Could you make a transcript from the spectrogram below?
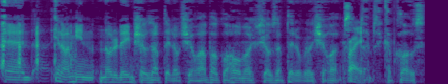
and you know, I mean, Notre Dame shows up, they don't show up. Oklahoma shows up, they don't really show up. Sometimes right. they come close.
